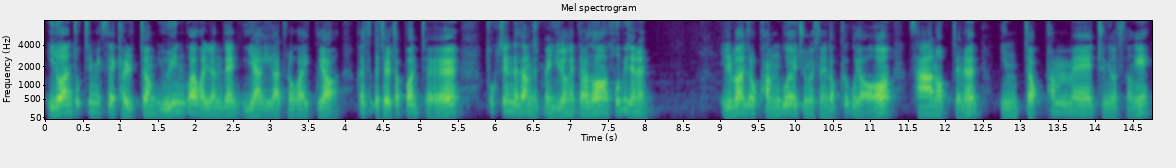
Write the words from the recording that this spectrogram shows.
이러한 촉진 믹스의 결정 요인과 관련된 이야기가 들어가 있고요. 그랬을 때 제일 첫 번째 촉진 대상 제품의 유형에 따라서 소비재는 일반적으로 광고의 중요성이 더 크고요. 산업재는 인적 판매의 중요성이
